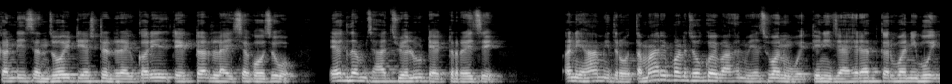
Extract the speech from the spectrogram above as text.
કન્ડિશન જોઈ ટેસ્ટ ડ્રાઈવ કરી ટ્રેક્ટર લઈ શકો છો. એકદમ સાચવેલું ટ્રેક્ટર રહેશે. અને હા મિત્રો, તમારે પણ જો કોઈ વાહન વેચવાનું હોય, તેની જાહેરાત કરવાની હોય,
